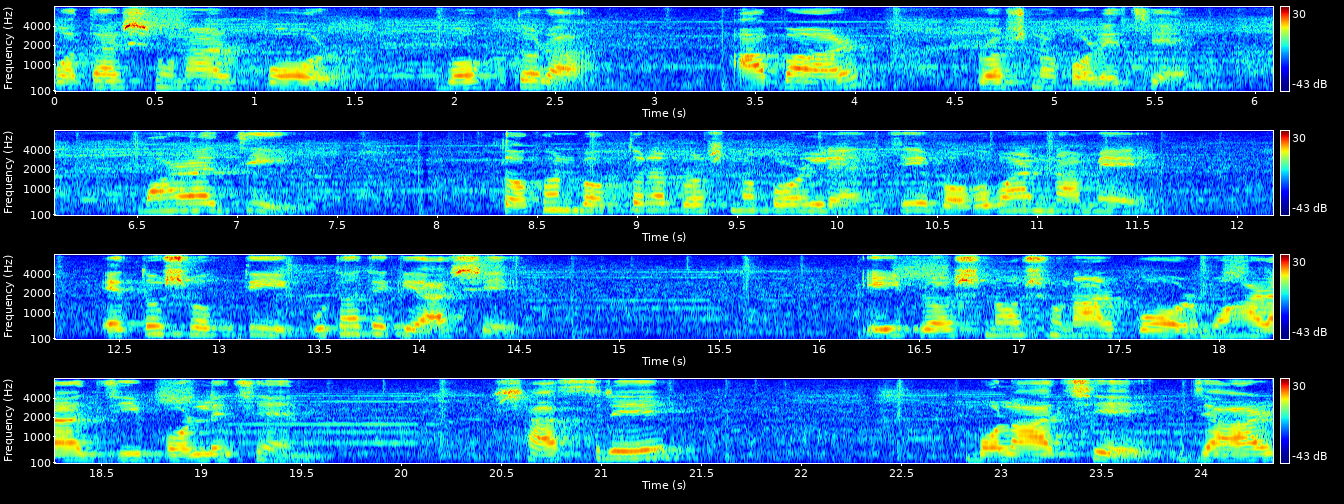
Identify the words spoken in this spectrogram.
কথা শোনার পর ভক্তরা আবার প্রশ্ন করেছেন, মহারাজজি, তখন ভক্তরা প্রশ্ন করলেন যে ভগবান নামে এত শক্তি কোথা থেকে আসে? এই প্রশ্ন শোনার পর মহারাজজি বলেছেন, শাস্ত্রে বলা আছে, যার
